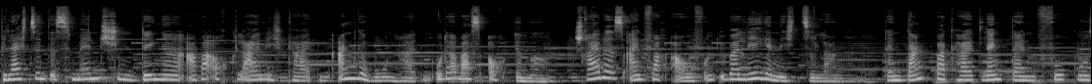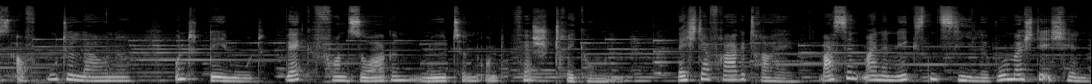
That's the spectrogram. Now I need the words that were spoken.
Vielleicht sind es Menschen, Dinge, aber auch Kleinigkeiten, Angewohnheiten oder was auch immer. Schreibe es einfach auf und überlege nicht zu lange. Denn Dankbarkeit lenkt deinen Fokus auf gute Laune und Demut, weg von Sorgen, Nöten und Verstrickungen. Wächterfrage 3. Was sind meine nächsten Ziele? Wo möchte ich hin?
